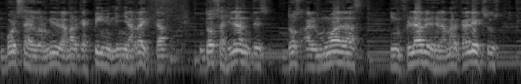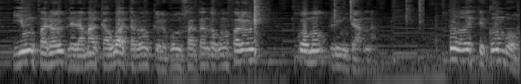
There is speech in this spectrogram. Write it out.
bolsas de dormir de la marca Spinning, línea recta, dos aislantes, dos almohadas inflables de la marca Lexus y un farol de la marca Waterdog que lo puedo usar tanto como farol como linterna. Todo este combo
